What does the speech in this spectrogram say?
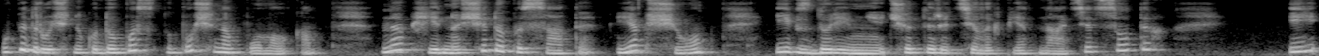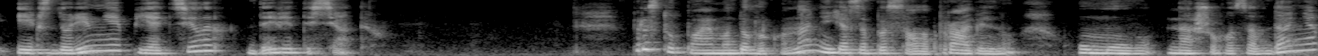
У підручнику допущена помилка. Необхідно ще дописати, якщо х дорівнює 4,15 і х дорівнює 5,9. Приступаємо до виконання. Я записала правильну умову нашого завдання.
